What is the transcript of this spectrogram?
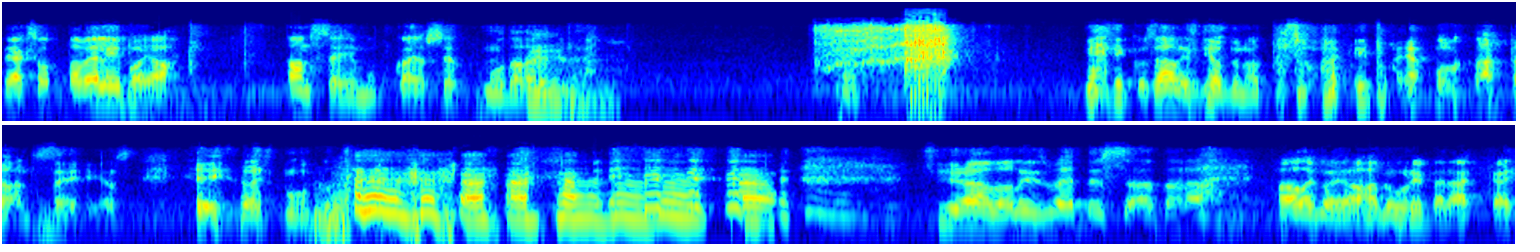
tiedätkö, ottaa velipoja tansseihin mukaan, jos se muuta Mm. löytyy. Niin. Mieti, kun sä olisit joutunut ottaa sun velipojan mukaan tansseihin, jos ei olisi muuta. Siellä olisi mennyt saatana halkoja ja hanuuri peräkkäin.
